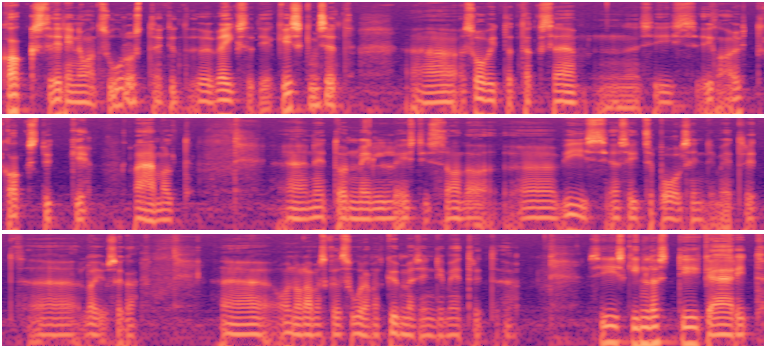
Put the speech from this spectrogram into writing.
kaks erinevat suurust, et väiksed ja keskmised. Äh,, soovitatakse mm, siis igaüht kaks tükki vähemalt. Äh, need on meil Eestis saada äh, viis ja seitse pool sentimeetrit äh, laiusega. on olemas ka suuremad kümme sentimeetrit. siis kindlasti käärid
